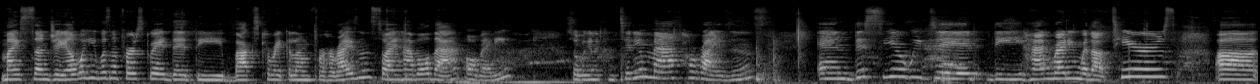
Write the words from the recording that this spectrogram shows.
My son JL, when he was in first grade, did the box curriculum for Horizons, so I have all that already. So we're gonna continue Math Horizons. And this year we did the handwriting without tears uh,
